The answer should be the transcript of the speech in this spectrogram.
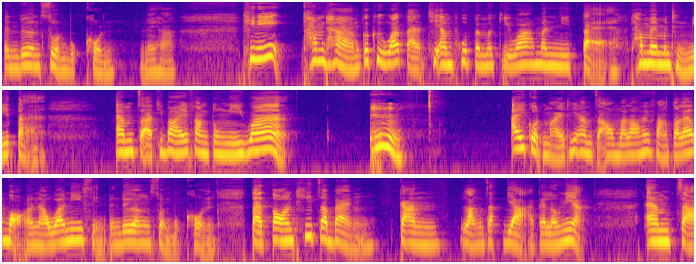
เป็นเรื่องส่วนบุคคลนะคะทีนี้คำถามก็คือว่าแต่ที่แอมพูดไปเมื่อกี้ว่ามันมีแต่ทำไมมันถึงมีแต่ แอมจะอธิบายให้ฟังตรงนี้ว่า ไอ้กฎหมายที่แอมจะเอามาเล่าให้ฟังตอนแรกบอกแล้วนะว่านี่สินเป็นเรื่องส่วนบุคคล แต่ตอนที่จะแบ่งกันหลังจากหย่ากันแล้วเนี่ย แอมจะ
